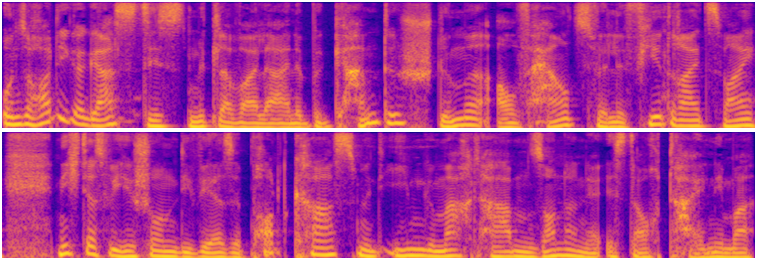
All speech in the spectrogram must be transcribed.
Unser heutiger Gast ist mittlerweile eine bekannte Stimme auf Herzwelle 432. Nicht, dass wir hier schon diverse Podcasts mit ihm gemacht haben, sondern er ist auch Teilnehmer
